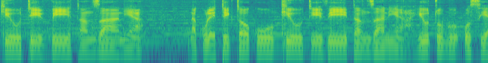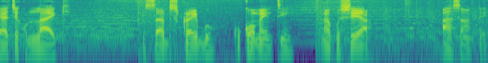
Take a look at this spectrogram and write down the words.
QTV Tanzania na kule TikTok QTV Tanzania, YouTube usiache kulike, kusubscribe, kukomenti na kushare. Asante.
